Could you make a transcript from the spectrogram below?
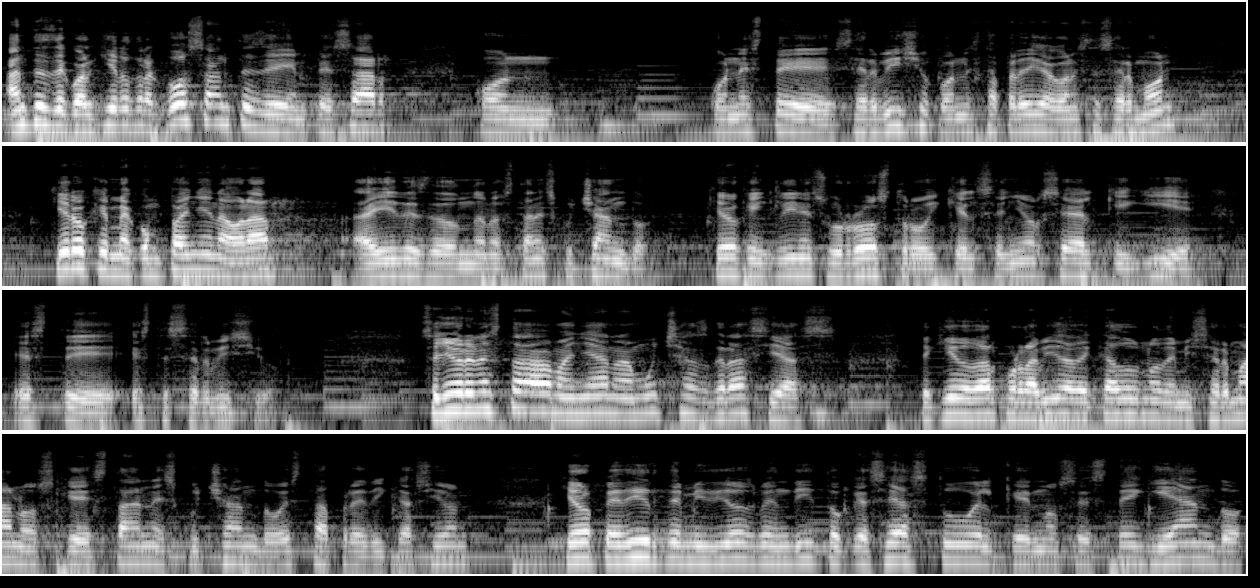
Antes de cualquier otra cosa, antes de empezar con, con este servicio, con esta prédica, con este sermón, quiero que me acompañen a orar ahí desde donde nos están escuchando. Quiero que incline su rostro y que el Señor sea el que guíe este, este servicio. Señor, en esta mañana muchas gracias te quiero dar por la vida de cada uno de mis hermanos que están escuchando esta predicación. Quiero pedirte, mi Dios bendito, que seas tú el que nos esté guiando,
